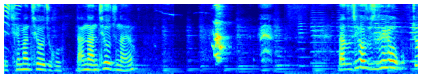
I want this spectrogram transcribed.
왜 쟤만 채워주고. 나는 안 채워주나요? 나도 채워주세요 목줄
